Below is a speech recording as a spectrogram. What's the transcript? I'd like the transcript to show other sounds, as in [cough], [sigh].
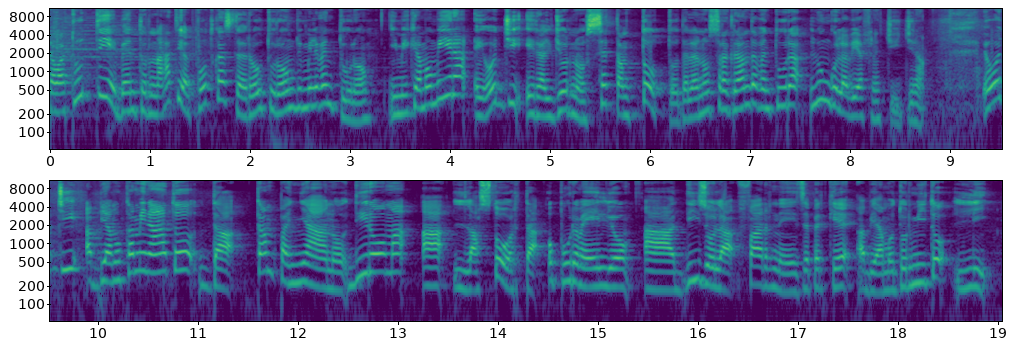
Ciao a tutti e bentornati al podcast Road to Rome 2021. Io mi chiamo Mira e oggi era il giorno 78 della nostra grande avventura lungo la via Francigena. E oggi abbiamo camminato da Campagnano di Roma a La Storta, oppure meglio ad Isola Farnese perché abbiamo dormito lì.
